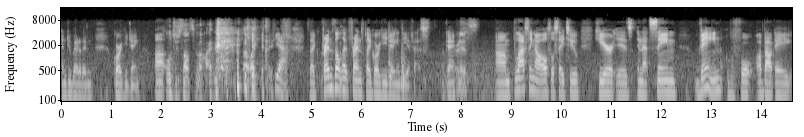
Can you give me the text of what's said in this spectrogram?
and do better than Gorgui Dieng. Uh, hold yourself to a higher standard. Like yeah. It's like friends don't let friends play Gorgui Dieng in DFS. Okay. There it is. Um, the last thing I'll also say too here is in that same vein about a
